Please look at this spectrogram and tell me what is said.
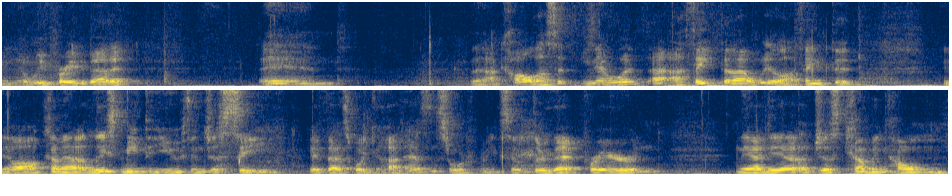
you know, we prayed about it, and then I called. I said, you know what? I, I, think that I will. I think that you know I'll come out at least meet the youth and just see if that's what God has in store for me. So through that prayer and, and the idea of just coming home,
